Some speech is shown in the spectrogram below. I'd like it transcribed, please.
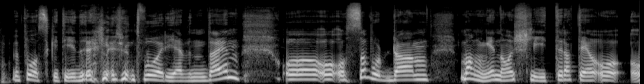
ved påsketider eller rundt vårjevndøgn. Og, og, også hvordan mange nå sliter at det å, å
